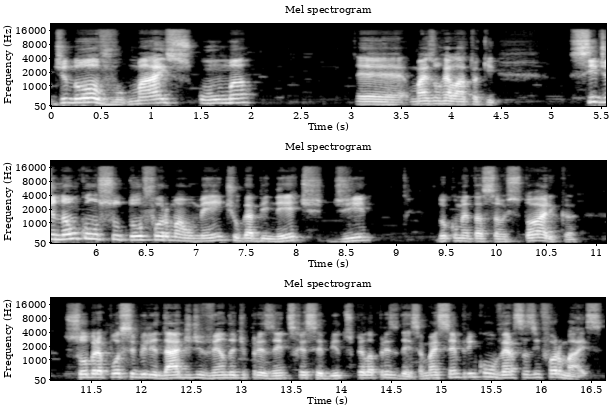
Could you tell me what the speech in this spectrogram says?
de novo, mais uma, é, mais um relato aqui. Cid não consultou formalmente o gabinete de documentação histórica sobre a possibilidade de venda de presentes recebidos pela presidência, mas sempre em conversas informais.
